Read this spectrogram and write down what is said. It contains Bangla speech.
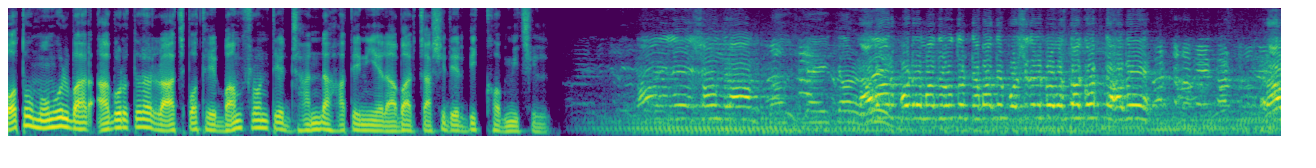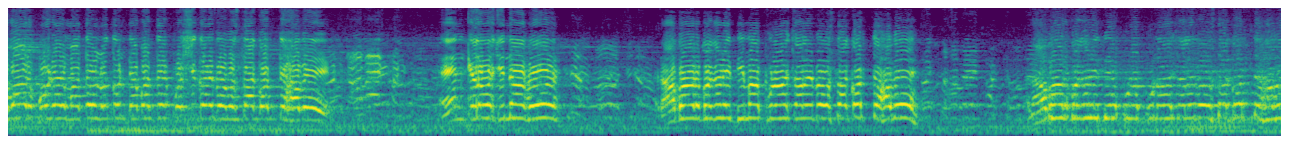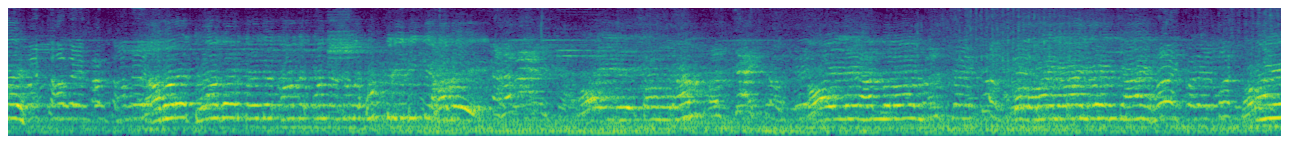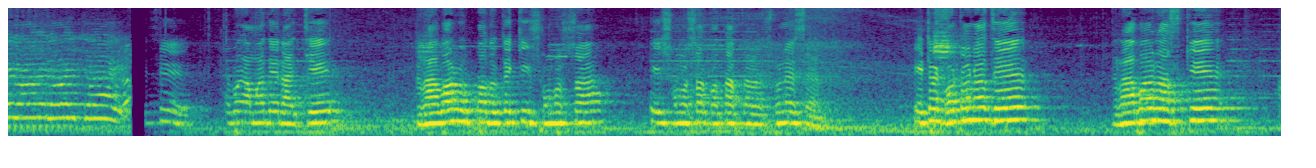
গত মঙ্গলবার আগরতলার রাজপথে বামফ্রন্টের ঝান্ডা হাতে নিয়ে রাবার চাষিদের বিক্ষোভ মিছিল। রাবার বোর্ডের নতুন প্রশিক্ষণের ব্যবস্থা করতে হবে। রাবার বোর্ডের মাধ্যমে নতুন প্রশিক্ষণের ব্যবস্থা করতে হবে। রাবার বাগানে বিমা পুনর্চালের ব্যবস্থা করতে হবে। রাবার বাগানে ব্যবস্থা করতে হবে। রাবারের করে যে খরচে পঞ্চাশ টাকা ভর্তি দিতে হবে নইলে এবং আমাদের রাজ্যে রাবার উৎপাদকদের কী সমস্যা? এই সমস্যার কথা আপনারা শুনেছেন। এটা ঘটনা যে রাবার আজকে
